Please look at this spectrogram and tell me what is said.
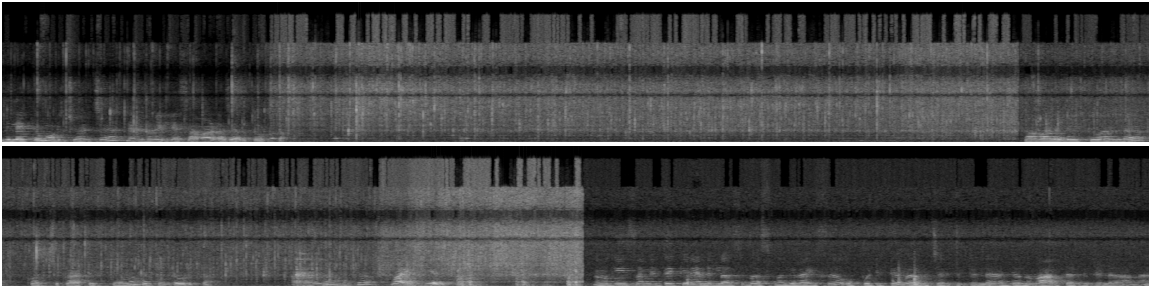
ഇതിലേക്ക് മുറിച്ച് വെച്ച് രണ്ട് വലിയ സവാള ചേർത്ത് കൊടുക്കാം. സവാളയിലേക്ക് വേണ്ട കുറച്ച് കാ ടീസ്പൂണ് ഉപ്പിട്ട് കൊടുക്കാം. അതൊന്ന് നമുക്ക് വഴറ്റിയെടുക്കാം. നമുക്ക് ഈ സമയത്തേക്ക് രണ്ട് ഗ്ലാസ് ബസ്മതി റൈസ് ഉപ്പിട്ടിട്ട് വേവിച്ചെടുത്തിട്ടുണ്ട്. എന്നിട്ടൊന്ന് വാർത്തെടുത്തിട്ടുള്ളതാണ്.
